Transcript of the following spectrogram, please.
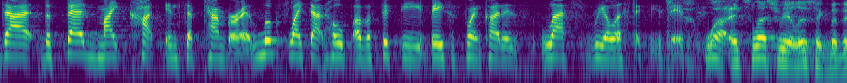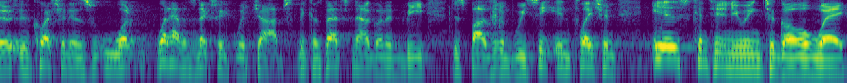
that the Fed might cut in September? It looks like that hope of a 50 basis point cut is less realistic these days. Well, it's less realistic, but the, the question is what what happens next week with jobs because that's now going to be dispositive. We see inflation is continuing to go go away.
